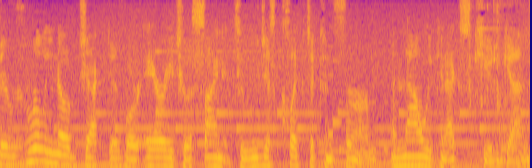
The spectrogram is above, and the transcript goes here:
there's really no objective or area to assign it to, we just click to confirm. And now we can execute again.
